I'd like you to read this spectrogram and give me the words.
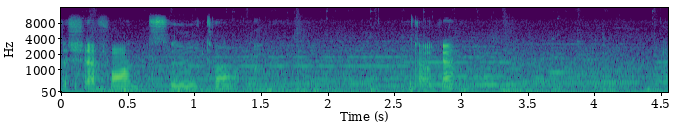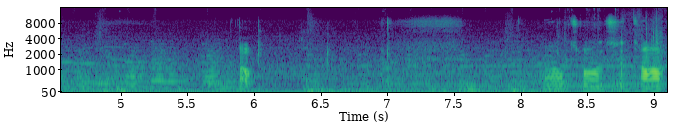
The chef wants to talk? Okay. Oh. Who else wants to talk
